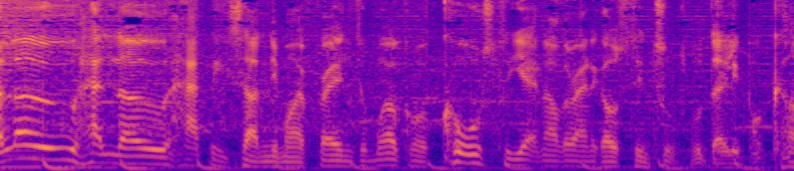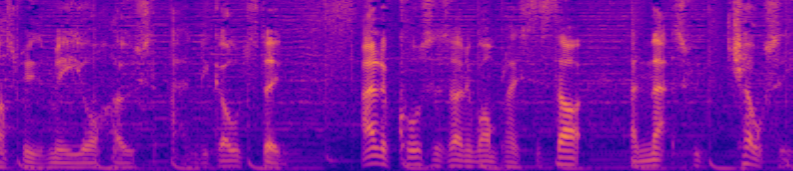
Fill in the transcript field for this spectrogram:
Hello, hello, happy Sunday, my friends, and welcome, of course, to yet another Andy Goldstein Talksport Daily podcast with me, your host, Andy Goldstein. And of course, there's only one place to start, and that's with Chelsea,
